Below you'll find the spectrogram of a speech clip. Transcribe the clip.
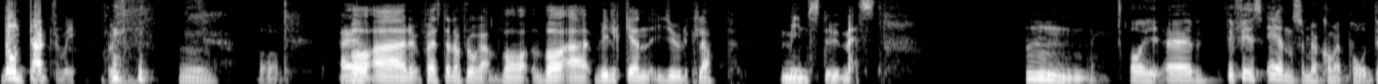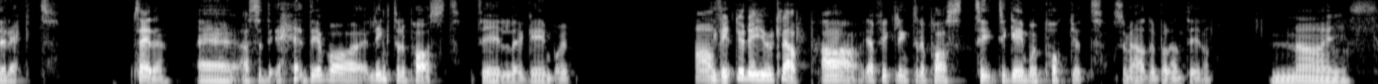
Don't touch me! Ja. Vad är, får jag ställa en fråga? Vad, vad är, vilken julklapp minns du mest? Mm. Oj, eh, det finns en som jag kommer på direkt. Säg det. Eh, alltså det, det var Link to the Past till Gameboy. Ah, Tycker- fick du det i julklapp? Ah, jag fick Link to the Past till, till Game Boy Pocket som jag hade på den tiden. Nice.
